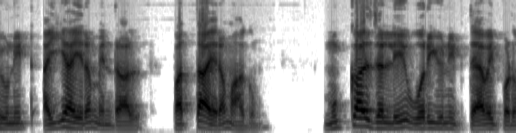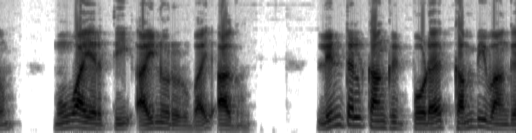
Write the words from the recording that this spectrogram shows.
யூனிட் ஐயாயிரம் என்றால் பத்தாயிரம் ஆகும். முக்கால் ஜல்லி ஒரு யூனிட் தேவைப்படும். மூவாயிரத்தி ஐநூறு ரூபாய் ஆகும். லிண்டல் காங்கிரீட் போட கம்பி வாங்க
